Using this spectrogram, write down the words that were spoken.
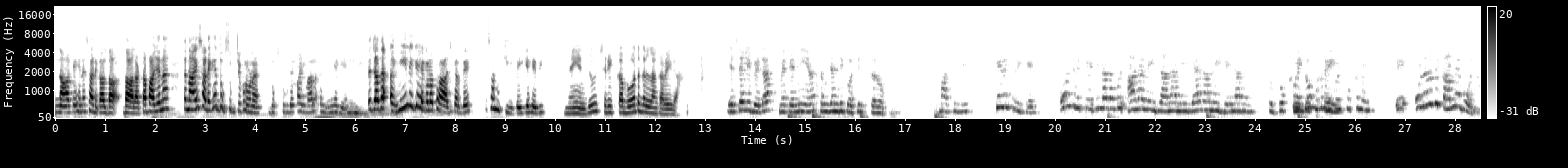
ਨਾ ਕਿਸੇ ਨੇ ਸਾਡੇ ਕੋਲ ਦਾ- ਦਾਲ ਆਟਾ ਪਾ ਜਾਣਾ ਤੇ ਨਾ ਹੀ ਸਾਡੇ ਕਿਸੇ ਦੁੱਖ ਸੁੱਖ ਚ ਖਲੋਣਾ। ਹੈ। ਦੁੱਖ ਸੁੱਖ ਦੇ ਭਾਈਵਾਲ ਅਸੀਂ ਹੈਗੇ। ਤੇ ਜਦ ਅਸੀਂ ਨਹੀਂ ਕਿਸੇ ਕੋਲੋਂ ਇਤਰਾਜ਼ ਕਰਦੇ ਤੇ ਸਾਨੂੰ ਕੀ ਪਈ ਕਿਸੇ ਦੀ? ਨਹੀਂ ਅੰਜੂ ਸ਼ਰੀਕਾ ਬਹੁਤ ਗੱਲਾਂ ਕਰੇਗਾ। ਇਸੇ ਲਈ ਬੇਟਾ ਮੈਂ ਕਹਿੰਨੀ ਆ ਸਮਝਣ ਦੀ ਕੋਸ਼ਿਸ਼ ਕਰੋ। ਮਾਸੀ ਜੀ ਕਿਹੜੇ ਸ਼ਰੀਕੇ? ਉਹ ਸ਼ਰੀਕੇ ਜਿਨ੍ਹਾਂ ਦਾ ਕੋਈ ਆਣਾ ਨਹੀਂ ਜਾਣਾ ਨਹੀਂ ਲੈਣਾ ਨਹੀਂ ਦੇਣਾ ਨਹੀਂ ਕੋਈ ਦੁੱਖ ਕੋਈ ਨਹੀਂ ਕੋਈ ਦੁੱਖ ਸੁੱਖ ਨਹੀਂ। ਨਹੀਂ ਕੋਈ ਸੁੱਖ ਨਹੀਂ। ਤੇ ਉਹਨਾਂ ਦਾ ਤੇ ਕੰਮ ਹੈ ਬੋਲਣਾ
